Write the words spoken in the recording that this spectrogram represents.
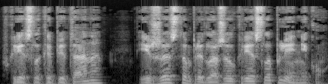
в кресло капитана и жестом предложил кресло пленнику.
